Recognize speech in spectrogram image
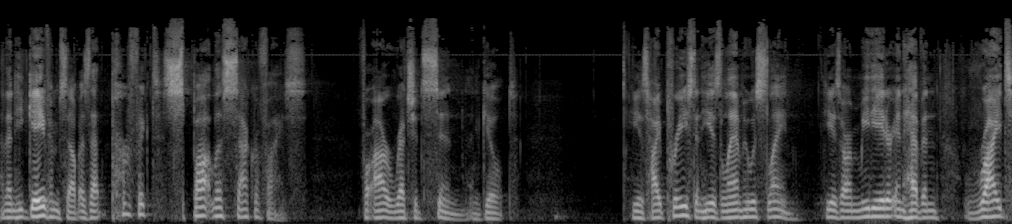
And then he gave himself as that perfect, spotless sacrifice for our wretched sin and guilt. He is high priest and he is lamb who was slain. He is our mediator in heaven right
